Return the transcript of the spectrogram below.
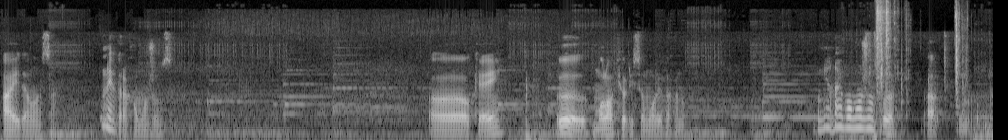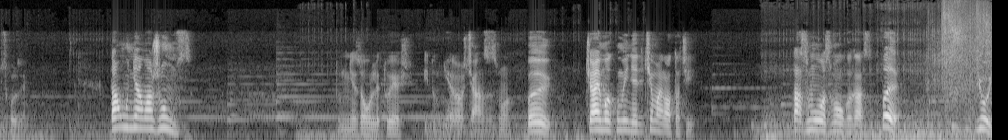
Ai de mă asta. Unde dracu am ajuns? Uh, ok. Uh, mă lua fiorii să mori dacă nu. Unde naiba am ajuns, bă? A, nu, scuze. Da, unde am ajuns? Dumnezeule, tu ești? E Dumnezeu ce am zis, mă. Bă, ce ai, mă, cu mine? De ce m-ai luat aici? Lasă-mă, mă, să mă duc acasă. Bă! Ioi!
